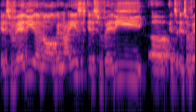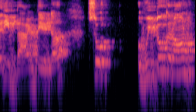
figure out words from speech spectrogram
it's very unorganized. It's very, uh, it's, it's a very bad data. So we took around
